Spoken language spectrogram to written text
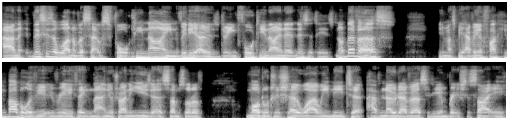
And this is a one of a set of 49 videos doing 49 ethnicities. Not diverse. You must be having a fucking bubble if you really think that and you're trying to use it as some sort of model to show why we need to have no diversity in British society.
